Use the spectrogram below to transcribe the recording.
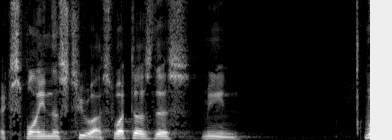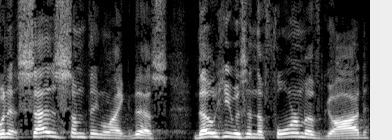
explain this to us. What does this mean? When it says something like this, though he was in the form of God,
